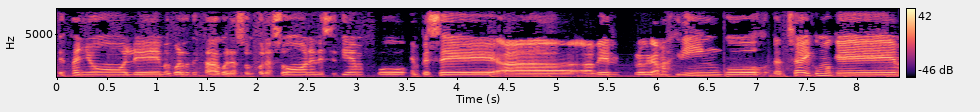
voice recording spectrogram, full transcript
españoles, me acuerdo que estaba Corazón Corazón en ese tiempo, empecé a, a ver programas gringos, ¿cachai? Como que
